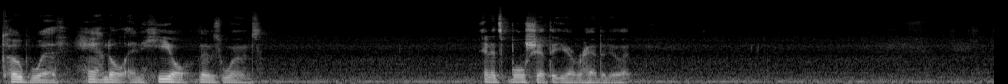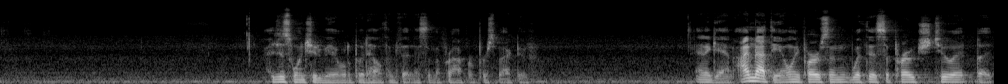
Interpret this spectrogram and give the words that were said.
cope with, handle, and heal those wounds. And it's bullshit that you ever had to do it. I just want you to be able to put health and fitness in the proper perspective. And again, I'm not the only person with this approach to it, but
